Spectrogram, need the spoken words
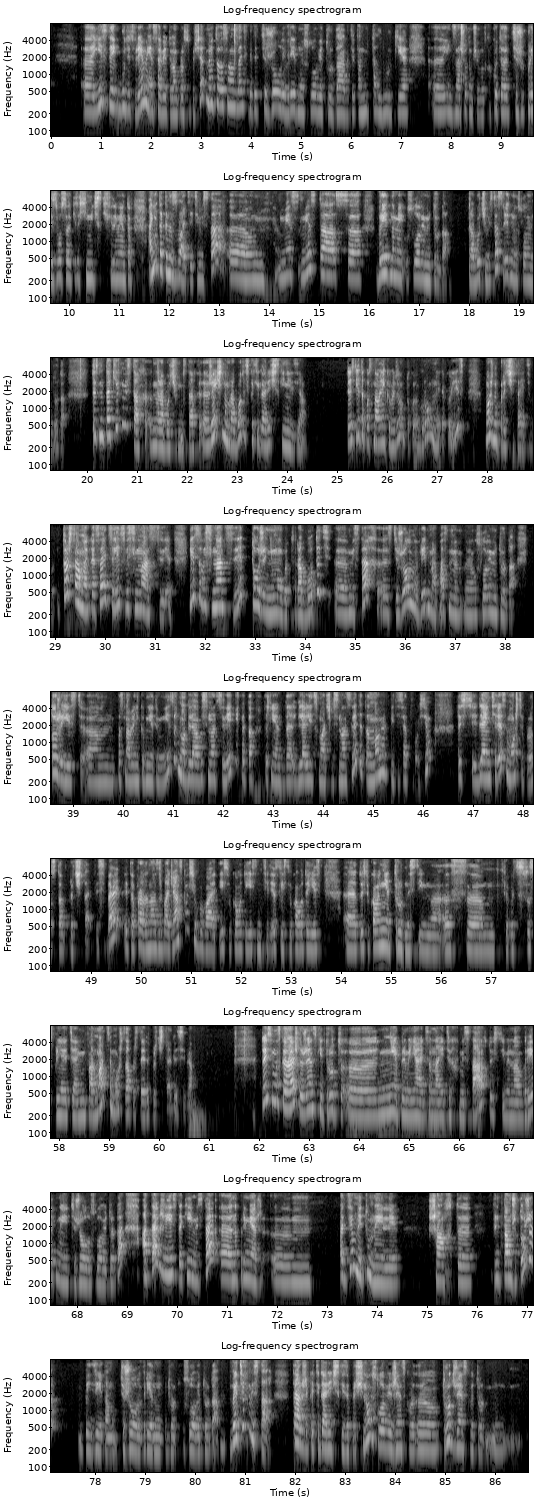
Э, если будет время, я советую вам просто прочитать, но это в основном, знаете, где-то тяжелые, вредные условия труда, где там металлургия, я не знаю, что там еще, вот какое-то производство каких-то химических элементов. Они так и называются, эти места, эм, место с вредными условиями труда, рабочие места с вредными условиями труда. То есть на таких местах, на рабочих местах, э, женщинам работать категорически нельзя. То есть это постановление Комитета, такой огромный такой лист, можно прочитать его. То же самое касается лиц 18 лет. Лица 18 лет тоже не могут работать э, в местах э, с тяжелыми, вредными, опасными э, условиями труда. Тоже есть эм, постановление Кабинета министров, но для 18-летних, это, точнее, для лиц младше 18 лет, это номер 58. То есть для интереса можете просто прочитать для себя. Это, правда, на азербайджанском все бывает. Если у кого-то есть интерес, если у кого-то есть, э, то есть у кого нет трудностей именно э, с, э, как бы, с восприятием информации, может запросто это прочитать для себя. То есть мы сказали, что женский труд э, не применяется на этих местах, то есть именно вредные, тяжелые условия труда. А также есть такие места, э, например, э, подземные туннели, шахты, там же тоже, по идее, там тяжелые, вредные труд, условия труда. В этих местах также категорически запрещено условие женского, э, труд женского труда,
